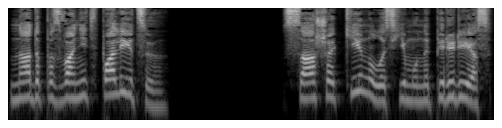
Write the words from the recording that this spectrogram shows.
надо позвонить в полицию». Саша кинулась ему на перерез.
